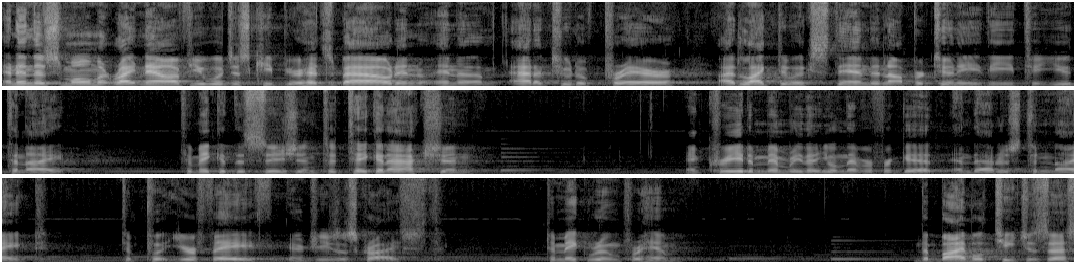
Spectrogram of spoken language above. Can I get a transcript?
And in this moment right now, if you would just keep your heads bowed in, in an attitude of prayer, I'd like to extend an opportunity to you tonight to make a decision, to take an action, and create a memory that you'll never forget. And that is tonight to put your faith in Jesus Christ, to make room for Him. The Bible teaches us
